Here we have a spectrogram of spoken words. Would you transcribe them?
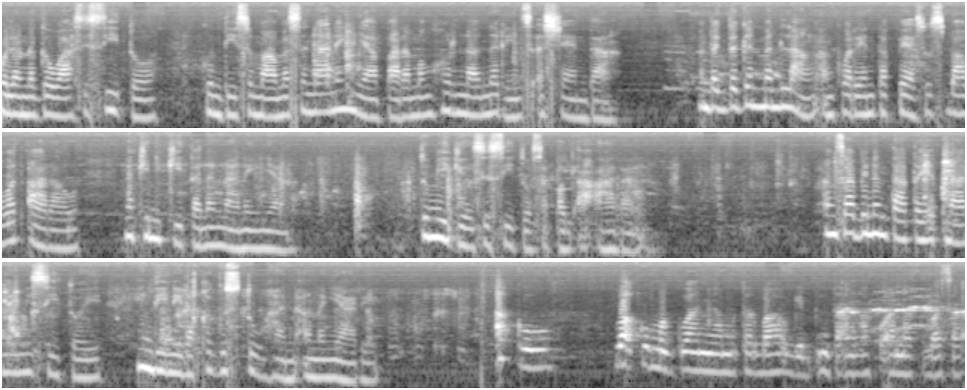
Walang nagawa si Sito kundi sumama sa nanay niya para manghornal na rin sa asyenda. Mandagdagan man lang ang 40 pesos bawat araw na kinikita ng nanay niya. Tumigil si Sito sa pag-aaral. Ang sabi ng tatay at nanay ni Sito'y hindi nila kagustuhan ang nangyari. Ako, wa ko magkuhan nga mo trabaho gid untaan ako anak ba sa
